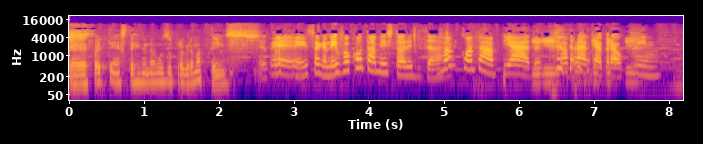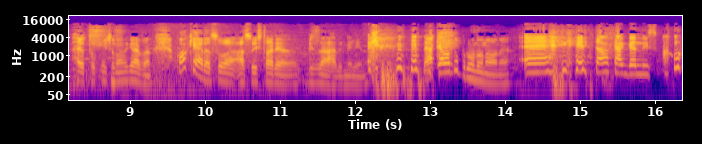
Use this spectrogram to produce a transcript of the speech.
É, foi tenso. Terminamos o programa tenso. Eu tô É. tensa, eu nem vou contar a minha história bizarra. Vamos contar uma piada? E- Só pra quebrar o clima. Ah, Eu tô continuando gravando. Qual que era a sua, a sua história bizarra, Melina? Não é aquela do Bruno, não, né? É, ele tava cagando no escuro.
